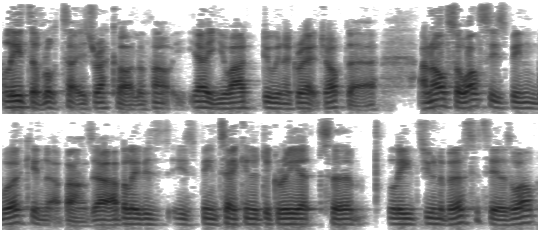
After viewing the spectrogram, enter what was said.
Leeds have looked at his record and thought, yeah, you are doing a great job there. And also, whilst he's been working at Barnsley, I believe he's, he's been taking a degree at uh, Leeds University as well.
